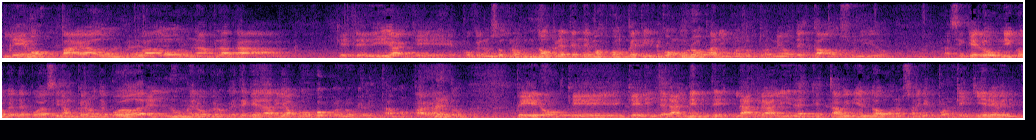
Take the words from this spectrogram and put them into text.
le hemos pagado a un jugador una plata que te diga que, porque nosotros no pretendemos competir con Europa ni con los torneos de Estados Unidos. Así que lo único que te puedo decir, aunque no te puedo dar el número, creo que te quedaría poco con lo que le estamos pagando, pero que, que literalmente la realidad es que está viniendo a Buenos Aires porque quiere venir.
